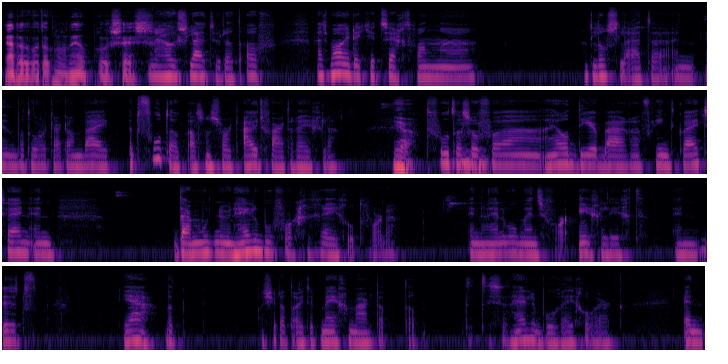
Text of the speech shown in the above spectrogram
ja, dat wordt ook nog een heel proces. Nou, hoe sluiten we dat af? Het is mooi dat je het zegt van eh, het loslaten en, en wat hoort daar dan bij. Het voelt ook als een soort uitvaart regelen. Ja, Het voelt alsof we een heel dierbare vriend kwijt zijn. En daar moet nu een heleboel voor geregeld worden. En een heleboel mensen voor ingelicht. En dus het, ja, dat, als je dat ooit hebt meegemaakt, dat, dat, dat is een heleboel regelwerk. En,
